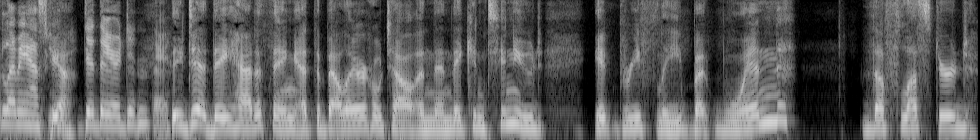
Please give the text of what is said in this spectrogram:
let me ask you: Yeah. Did they or didn't they? They did. They had a thing at the Bel Air Hotel, and then they continued it briefly. But when the flustered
